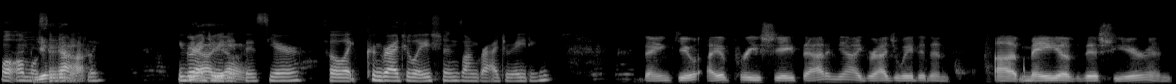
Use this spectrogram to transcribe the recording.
Well, almost yeah. immediately. You graduated yeah, yeah. this year. So like congratulations on graduating. Thank you. I appreciate that. And yeah, I graduated in uh, May of this year. And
